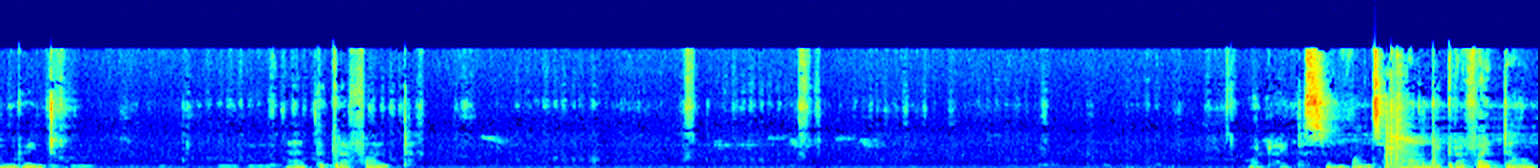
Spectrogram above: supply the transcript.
I'm going to add the graphite. Alright so once I have my graphite down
